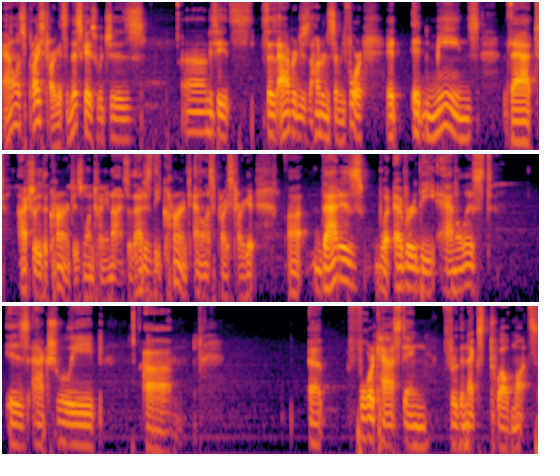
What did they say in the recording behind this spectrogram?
Analyst price targets in this case, which is uh, let me see, it says average is 174. It it means that actually the current is 129. So that is the current analyst price target. Uh, that is whatever the analyst is actually um, uh, forecasting for the next 12 months.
